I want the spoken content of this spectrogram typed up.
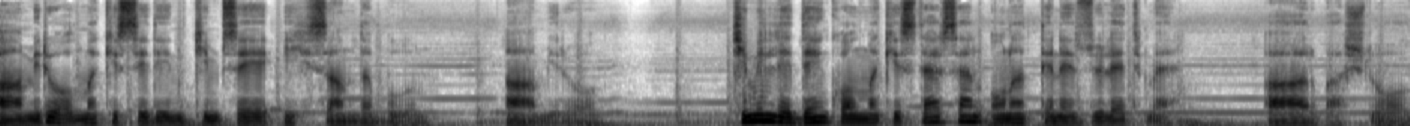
Amiri olmak istediğin kimseye ihsanda bulun. Amiri ol. Kiminle denk olmak istersen ona tenezzül etme. Ağır başlı ol.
